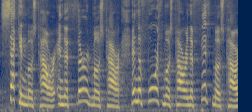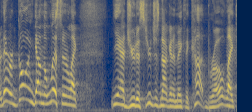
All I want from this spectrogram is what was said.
second most power, and the third most power, and the fourth most power, and the fifth most power? They were going down the list, and they're like, yeah, Judas, you're just not going to make the cut, bro. Like,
